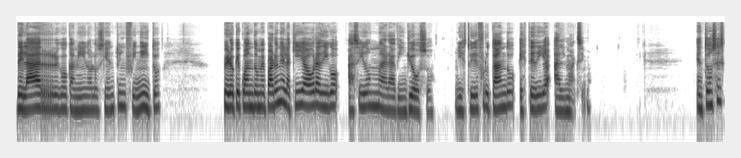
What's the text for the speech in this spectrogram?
de largo camino, lo siento infinito, pero que cuando me paro en el aquí y ahora digo, ha sido maravilloso y estoy disfrutando este día al máximo. Entonces,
